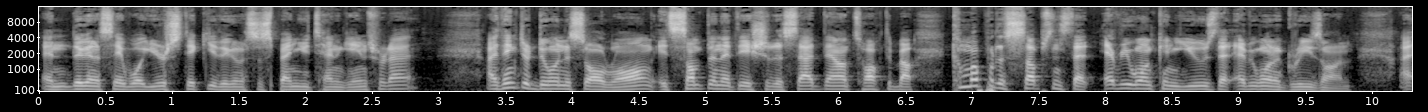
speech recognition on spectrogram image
and they're going to say, well, you're sticky. They're going to suspend you 10 games for that? I think they're doing this all wrong. It's something that they should have sat down, talked about, come up with a substance that everyone can use, that everyone agrees on. Uh,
